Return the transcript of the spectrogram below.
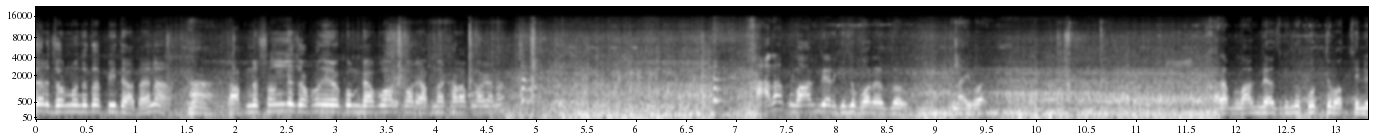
তার জন্মদাতা পিতা তাই না? হ্যাঁ। আপনার সঙ্গে যখন এরকম ব্যবহার করে আপনার খারাপ লাগে না? খারাপ লাগলে আর কিছু করার তো নাই ভাই। খারাপ লাগলে আর কিছু করতে পারছি না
